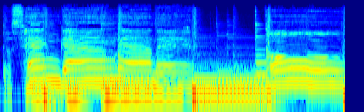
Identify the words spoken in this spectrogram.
또 생각나네. Oh, oh, oh.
